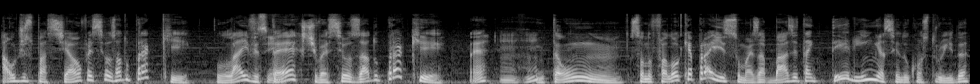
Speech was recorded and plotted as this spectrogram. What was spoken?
Áudio espacial vai ser usado para quê? Live Sim. text vai ser usado para quê? Né? Uhum. Então, só não falou que é para isso, mas a base está inteirinha sendo construída.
